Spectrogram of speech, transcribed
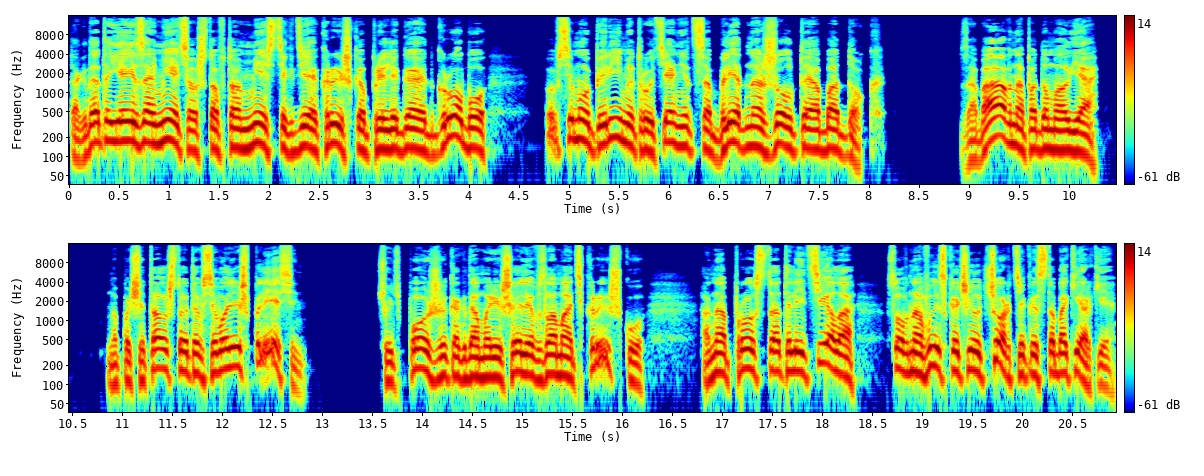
Тогда-то я и заметил, что в том месте, где крышка прилегает к гробу, по всему периметру тянется бледно-желтый ободок. Забавно, — подумал я, но посчитал, что это всего лишь плесень. Чуть позже, когда мы решили взломать крышку, она просто отлетела, словно выскочил чертик из табакерки.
